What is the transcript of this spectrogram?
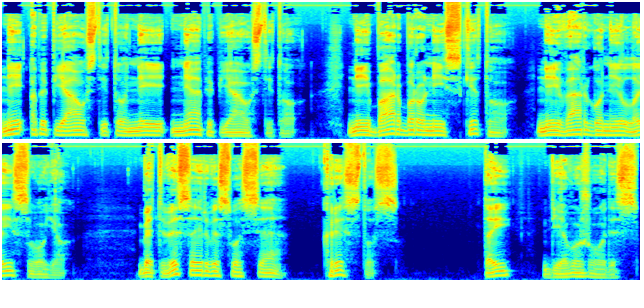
nei apipjaustyto, nei neapipjaustyto, nei barbaro, nei skito, nei vergo, nei laisvojo bet visa ir visuose Kristus. Tai Dievo žodis.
